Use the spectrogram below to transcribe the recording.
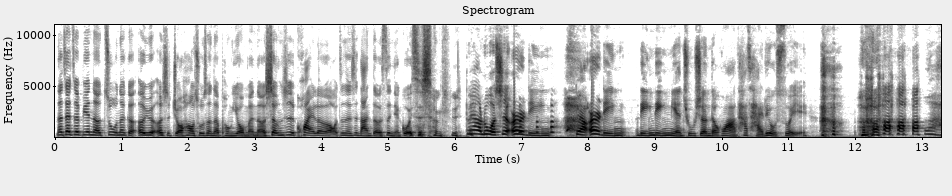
那在这边呢，祝那个二月二十九号出生的朋友们呢，生日快乐哦！真的是难得四年过一次生日。对啊，如果是二零，对啊，二零零零年出生的话，他才六岁耶！哇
